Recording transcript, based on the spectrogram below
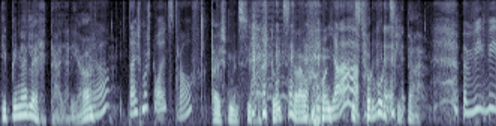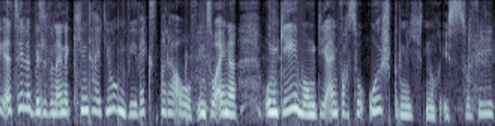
Ich bin ein Lechtaler, ja. ja. Da ist man stolz drauf. Da ist man sicher stolz drauf und ja. ist verwurzelt da. Wie, wie, erzähl ein bisschen von deiner Kindheit, Jugend. Wie wächst man da auf? In so einer Umgebung, die einfach so ursprünglich noch ist, so viel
